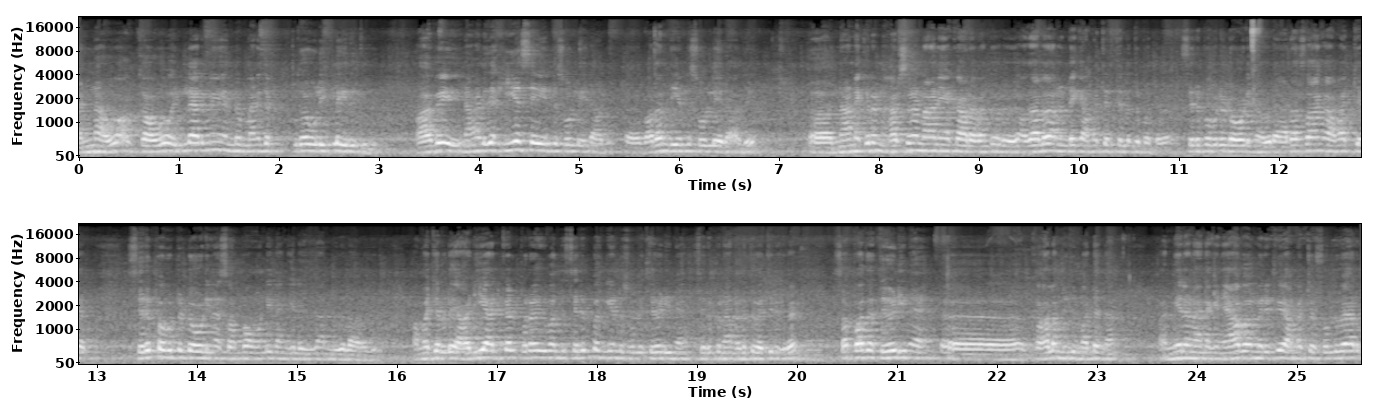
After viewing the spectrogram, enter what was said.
அண்ணாவோ அக்காவோ எல்லாருமே இந்த மனித புதவுளிக்கில் இருக்குது. ஆகவே நாங்கள் இதை ஹியசே என்று சொல்லிடாது. வதந்தி என்று சொல்லிடாது. நான் நினைக்கிறேன் ஹர்ஷன நாணயக்காரை வந்து ஒரு அதால் தான் இன்றைக்கு அமைச்சர் செலுத்தப்பட்டவர் சிறப்பு விட்டுட்டு ஓடின ஒரு அரசாங்க அமைச்சர் செருப்பை விட்டுட்டு ஓடின சம்பவம் ஒண்டி நங்கையில் இதுதான் முதலாவது. அமைச்சருடைய அடியாட்கள் பிறகு வந்து செருப்பங்கன்னு சொல்லி தேடினேன் செருப்பு நான் எடுத்து வச்சிருக்கிறேன். சப்பாத்தை தேடின காலம் இது மட்டும்தான். அண்மையில் நான் எனக்கு ஞாபகம் இருக்குது அமைச்சர் சொல்லுவார்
